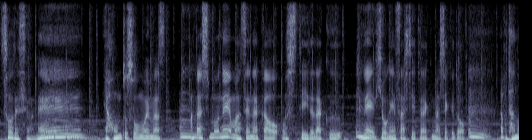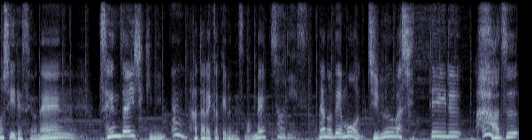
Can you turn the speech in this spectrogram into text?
そうですよね、いや本当そう思います、うん、私もね、まあ、背中を押していただくね、表現させていただきましたけどうん、やっぱ楽しいですよね、うん、潜在意識にうん、働きかけるんですもんねそうです。なのでもう自分は知っているはず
